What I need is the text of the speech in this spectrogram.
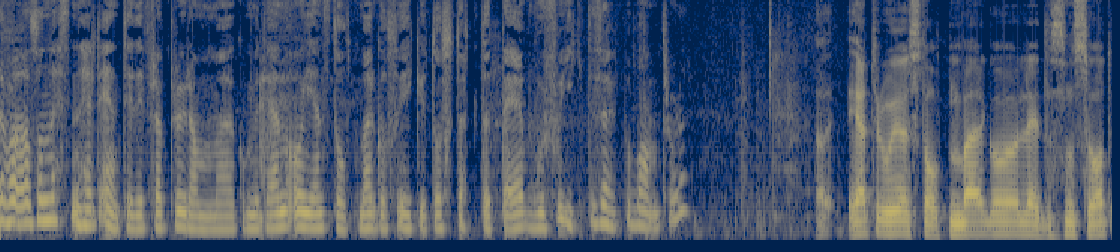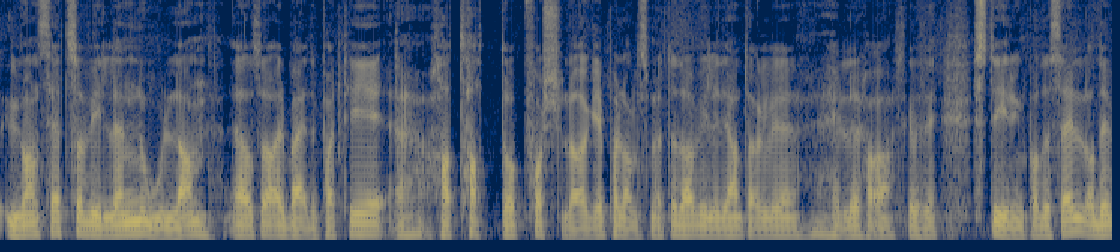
Det var altså nesten helt entydig fra programkomiteen, og Jens Stoltenberg også gikk ut og støttet det. Hvorfor gikk de seg ut på banen, tror du? Jeg tror Stoltenberg og ledelsen så at uansett så ville Nordland, altså Arbeiderpartiet, eh, ha tatt opp forslaget på landsmøtet. Da ville de antagelig heller ha si, styring på det selv. Og det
